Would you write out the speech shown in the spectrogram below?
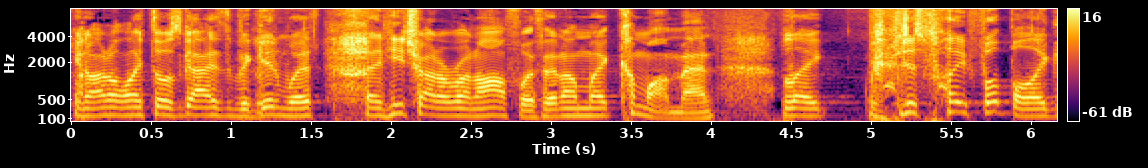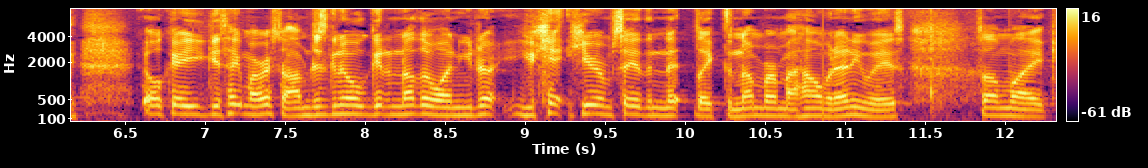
You know, I don't like those guys to begin with. And he tried to run off with it. I'm like, come on, man. Like, just play football. Like, okay, you can take my wrist. I'm just gonna go get another one. You don't. You can't hear him say the like the number on my helmet, anyways. So I'm like.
